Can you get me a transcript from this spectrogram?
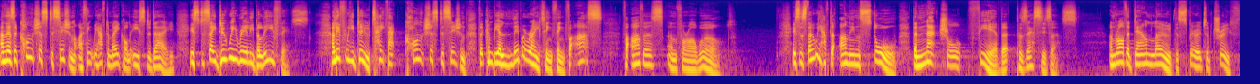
And there's a conscious decision I think we have to make on Easter Day is to say, do we really believe this? And if we do, take that conscious decision that can be a liberating thing for us for others, and for our world. It's as though we have to uninstall the natural fear that possesses us and rather download the spirit of truth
